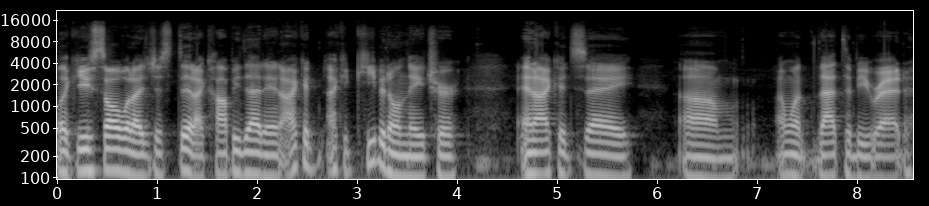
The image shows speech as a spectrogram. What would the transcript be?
Like you saw what I just did. I copied that in. I could I could keep it on nature and I could say um, I want that to be red.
